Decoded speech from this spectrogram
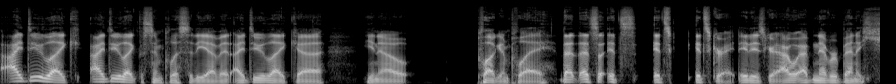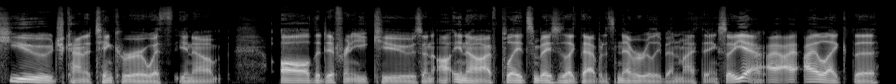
i do like i do like the simplicity of it i do like uh you know plug and play that that's it's it's it's great it is great I, have never been a huge kind of tinkerer with you know all the different eqs and all, you know i've played some basses like that but it's never really been my thing so yeah I, I i like the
